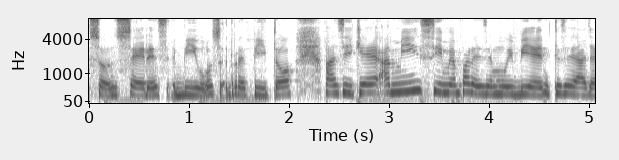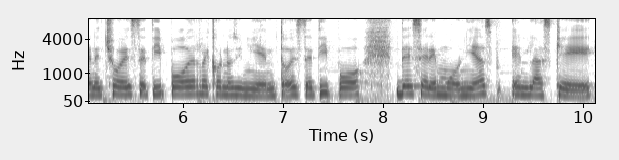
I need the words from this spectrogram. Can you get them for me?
son seres vivos, repito. Así que a mí sí me parece muy bien que se hayan hecho este tipo de reconocimiento, este tipo de ceremonias en las que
